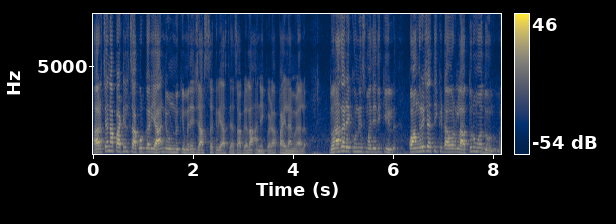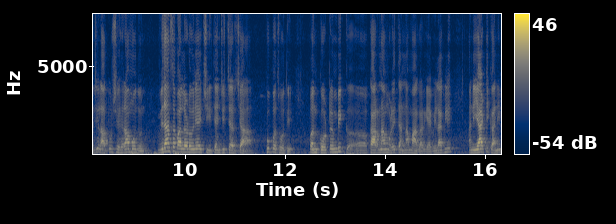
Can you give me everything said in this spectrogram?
अर्चना पाटील चाकूरकर या निवडणुकीमध्ये जास्त सक्रिय असल्याचं आपल्याला अनेक वेळा पाहायला मिळालं. दोन हजार एकोणीसमध्ये देखील काँग्रेसच्या तिकिटावर लातूरमधून म्हणजे लातूर शहरामधून विधानसभा लढवण्याची त्यांची चर्चा खूपच होती. पण कौटुंबिक कारणामुळे त्यांना माघार घ्यावी लागली आणि या ठिकाणी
